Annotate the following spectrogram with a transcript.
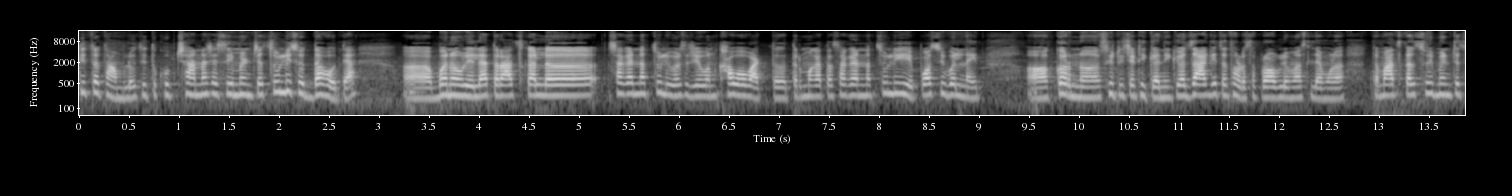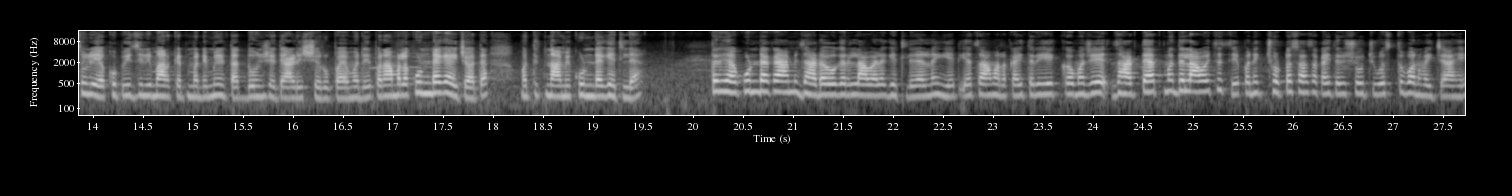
तिथं थांबलो. तिथं खूप छान अशा सिमेंटच्या चुलीसुद्धा होत्या बनवलेल्या. तर आजकाल सगळ्यांना चुलीवरचं जेवण खावं वाटतं. तर मग आता सगळ्यांना चुली हे पॉसिबल नाहीत. करणं सिटीच्या ठिकाणी किंवा जागेचा थोडासा प्रॉब्लेम असल्यामुळं. तर मग आजकाल सिमेंटच्या चुली या खूप इझिली मार्केटमध्ये मिळतात दोनशे ते अडीचशे रुपयामध्ये. पण आम्हाला कुंड्या घ्यायच्या होत्या. मग तिथनं आम्ही कुंड्या घेतल्या. तर ह्या कुंड्या काय आम्ही झाडं वगैरे लावायला घेतलेल्या नाही आहेत याचं आम्हाला काहीतरी एक म्हणजे झाड त्यातमध्ये लावायचंच आहे पण एक छोटंसं असं काहीतरी शोची वस्तू बनवायची आहे.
